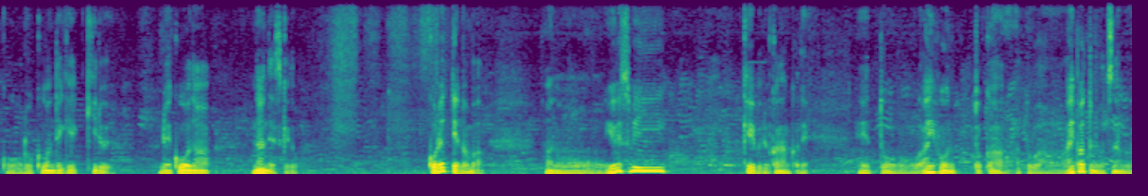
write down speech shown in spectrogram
こう録音できるレコーダーなんですけど。これっていうのはあの USB ケーブルかなんかでえっ、と iPhone とかあとは iPad にもつなぐ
